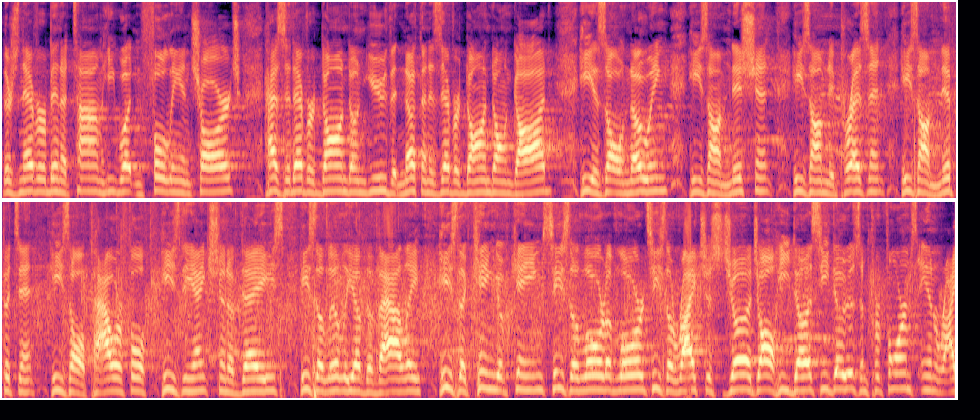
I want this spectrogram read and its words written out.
There's never been a time he wasn't fully in charge. Has it ever dawned on you that nothing has ever dawned on God? He is all knowing. He's omniscient. He's omnipresent. He's omnipotent. He's all powerful. He's the ancient of days. He's the lily of the valley. He's the king of kings. He's the Lord of lords. He's the righteous judge. All he does, he does and performs in righteousness.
